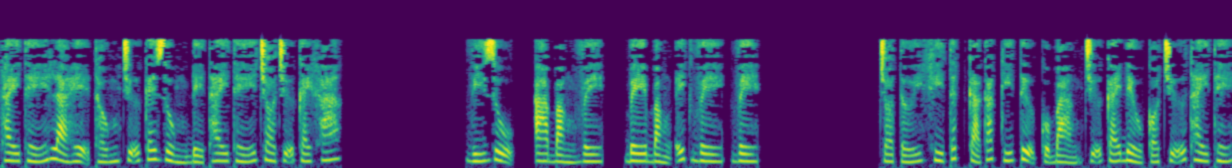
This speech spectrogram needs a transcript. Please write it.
thay thế là hệ thống chữ cái dùng để thay thế cho chữ cái khác. Ví dụ, A bằng V, B bằng XV, V. Cho tới khi tất cả các ký tự của bảng chữ cái đều có chữ thay thế,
